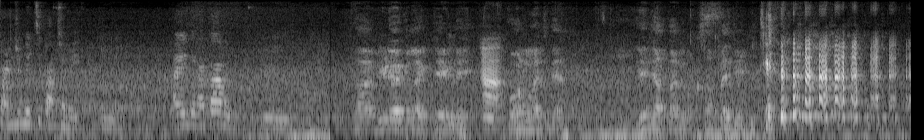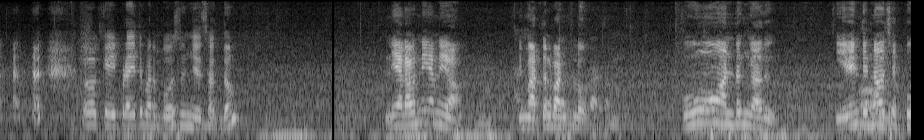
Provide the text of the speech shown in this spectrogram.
పండుమిర్చి పచ్చడి. ఐదు రకాలు. నా వీడియోకి లైక్ చేయండి. కూరలు నచ్చితే ఏం చేస్తారు? సబ్స్క్రైబ్ చేయండి. ఓకే ఇప్పుడైతే మనం భోజనం చేసేద్దాం. నీ ఎలా ఉన్నాయి అన్నయ్య? ఈ మద్దల వంటలు. ఊ ఊ అంటాం కాదు. ఏమేం తిన్నావో చెప్పు.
